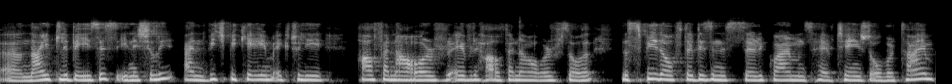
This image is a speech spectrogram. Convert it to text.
uh, nightly basis initially, and which became actually half an hour every half an hour. So the speed of the business requirements have changed over time.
